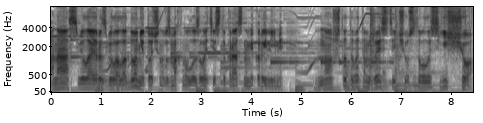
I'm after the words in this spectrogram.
Она свела и развела ладони, точно взмахнула золотисто-красными крыльями. Но что-то в этом жесте чувствовалось еще.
